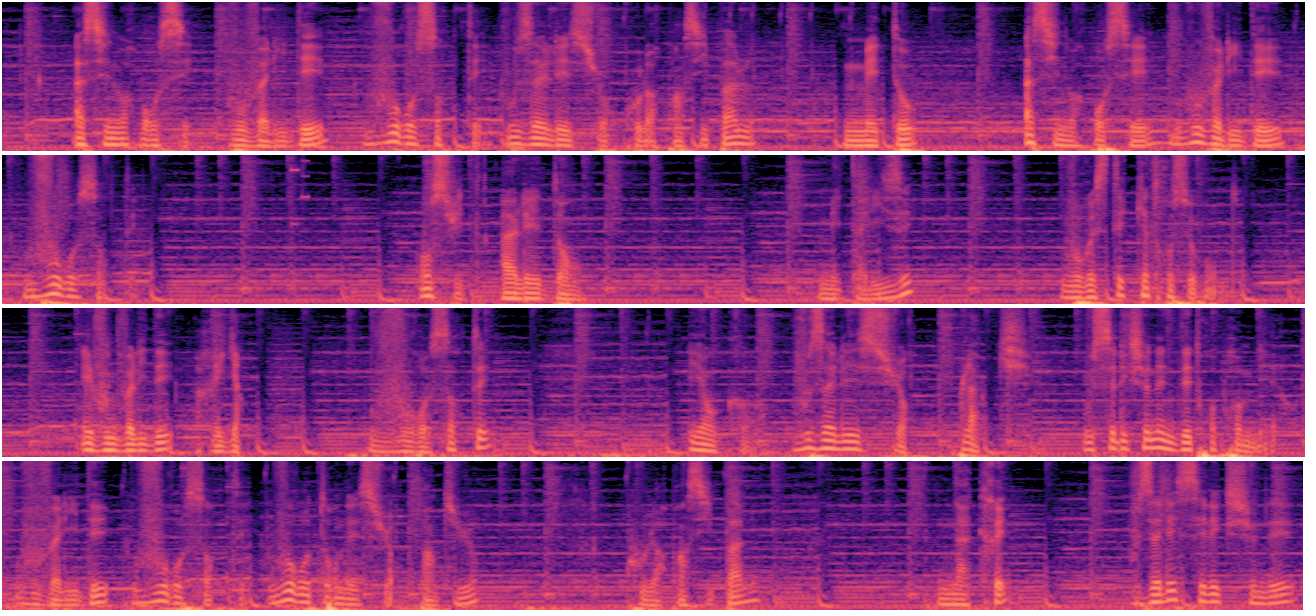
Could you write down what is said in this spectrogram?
assez noir brossé. Vous validez, vous ressortez. Vous allez sur couleur principale, métaux, acier noir brossé, vous validez, vous ressortez. Ensuite, allez dans métallisé, vous restez 4 secondes. Et vous ne validez rien. Vous ressortez. Et encore, vous allez sur plaque. Vous sélectionnez une des trois premières. Vous validez, vous ressortez. Vous retournez sur peinture, couleur principale, nacré. Vous allez sélectionner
